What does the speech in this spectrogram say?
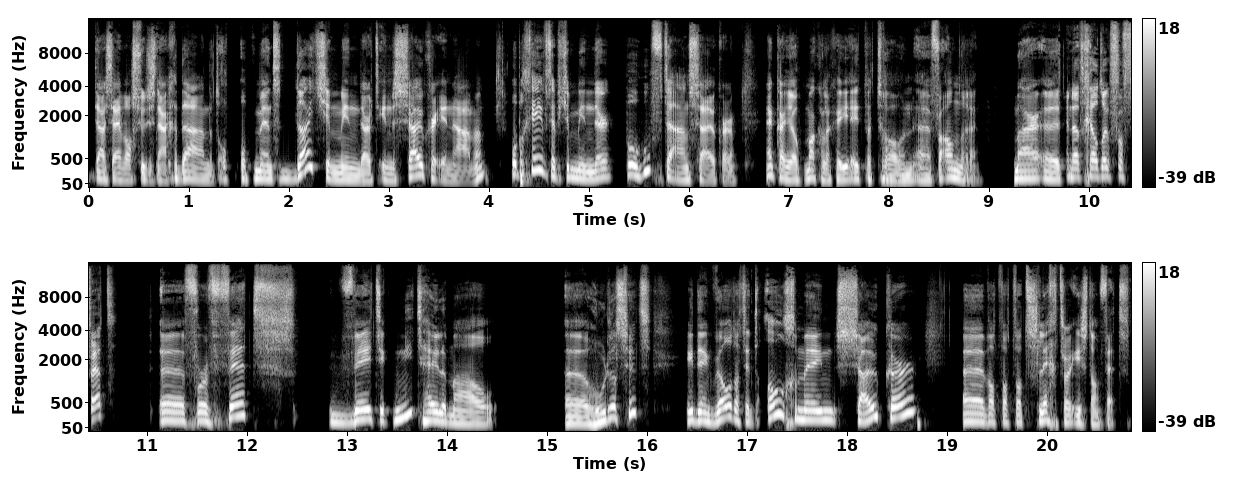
daar zijn wel studies naar gedaan. Dat op, op het moment dat je mindert in de suikerinname, op een gegeven moment heb je minder behoefte aan suiker. En kan je ook makkelijker je eetpatroon uh, veranderen. Maar, uh, en dat geldt ook voor vet? voor vet weet ik niet helemaal hoe dat zit. Ik denk wel dat in het algemeen suiker wat, wat, wat slechter is dan vet.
